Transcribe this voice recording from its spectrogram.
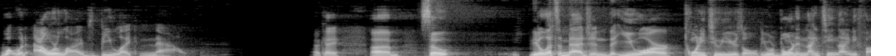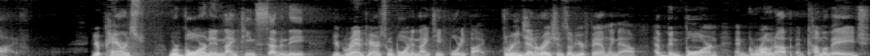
What would our lives be like now? Okay? Um, so, you know, let's imagine that you are 22 years old. You were born in 1995. Your parents were born in 1970. Your grandparents were born in 1945. Three generations of your family now have been born and grown up and come of age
